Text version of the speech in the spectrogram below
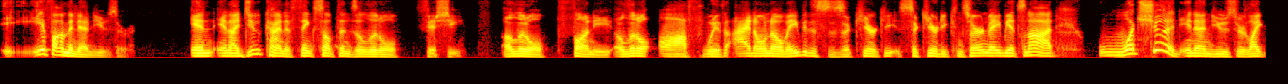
if I'm an end user and and I do kind of think something's a little fishy, a little funny, a little off with I don't know, maybe this is a security security concern, maybe it's not. What should an end user like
